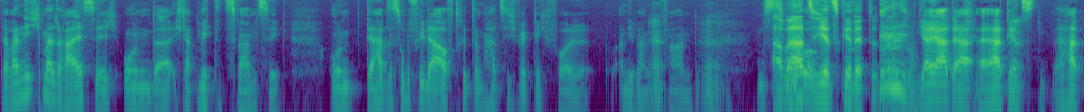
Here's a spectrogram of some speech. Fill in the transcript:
Der war nicht mal 30 und äh, ich glaube Mitte 20. Und der hatte so viele Auftritte und hat sich wirklich voll an die Wand gefahren. Aber er hat sich jetzt gerettet. Also. Ja, ja, der, er hat Ja. jetzt, er hat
